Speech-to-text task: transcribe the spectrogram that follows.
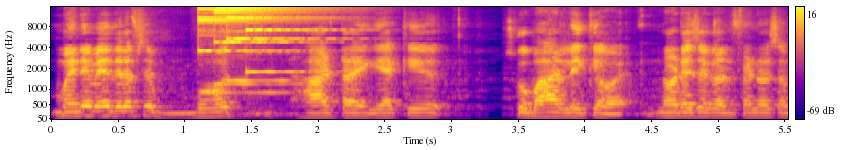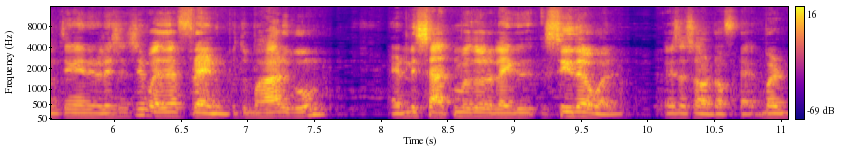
मैंने, मेरी तरफ़ से बहुत हार्ड ट्राई किया कि उसको बाहर लेके आओ नॉट एज अ गर्लफ्रेंड और something in relationship as a friend तो बाहर घूम एटलीस्ट साथ में तो लाइक सी द वर्ल्ड ऐसा सॉर्ट ऑफ़ टाइप बट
